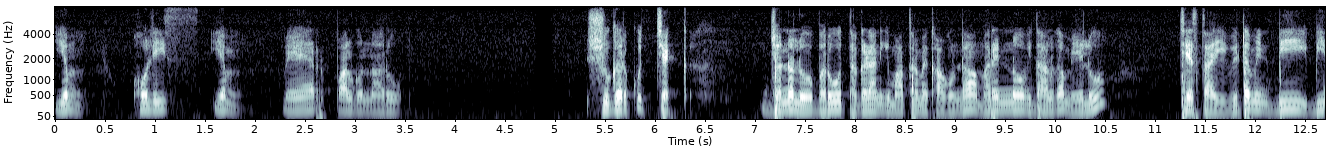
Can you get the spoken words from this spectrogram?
ఎం. Hollis M. మేయర్ పాల్గొన్నారు. షుగర్కు చెక్. జొన్నలు బరువు తగ్గడానికి మాత్రమే కాకుండా మరెన్నో విధాలుగా మేలు చేస్తాయి. విటమిన్ బి బి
